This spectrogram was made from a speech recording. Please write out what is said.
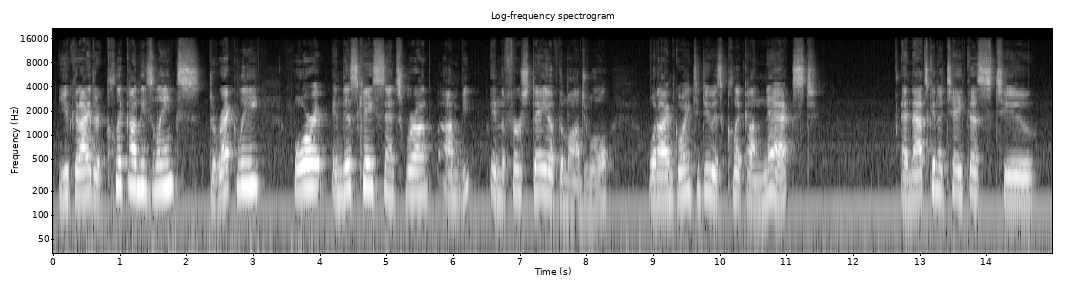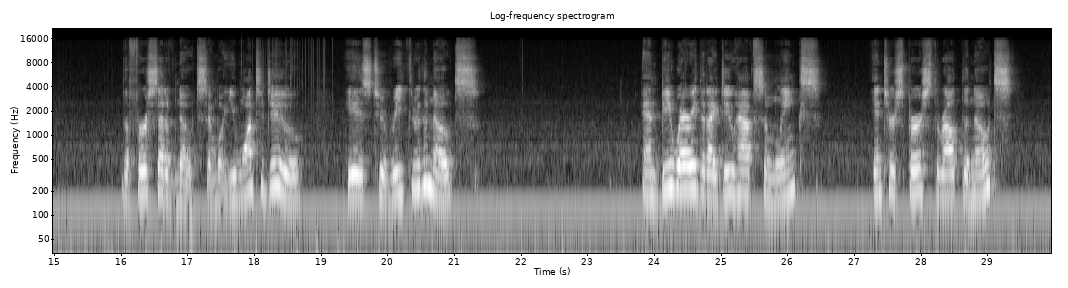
You could either click on these links directly, or in this case, since we're on, I'm in the first day of the module, what I'm going to do is click on next, and that's going to take us to the first set of notes. And what you want to do is to read through the notes and be wary that I do have some links interspersed throughout the notes.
